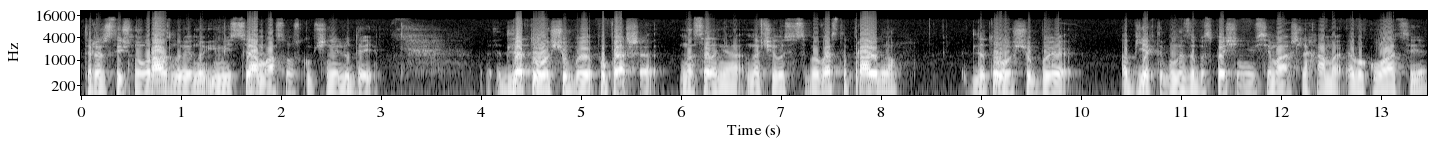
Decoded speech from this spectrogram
терористично уразливі, ну і місця масового скупчення людей. Для того, щоб, по-перше, населення навчилося себе вести правильно, для того, щоб об'єкти були забезпечені всіма шляхами евакуації,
